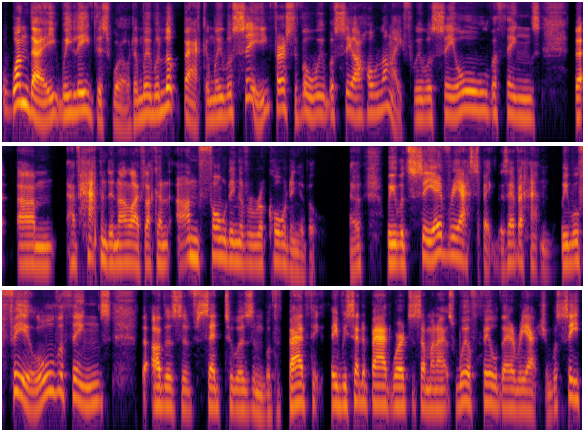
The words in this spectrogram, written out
one day we leave this world and we will look back and we will see. First of all, we will see our whole life. We will see all the things that um, have happened in our life, like an unfolding of a recording of it. Know? We would see every aspect that's ever happened. We will feel all the things that others have said to us, and with bad thing, if we said a bad word to someone else, we'll feel their reaction. We'll see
